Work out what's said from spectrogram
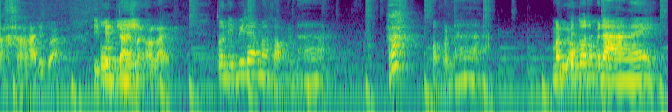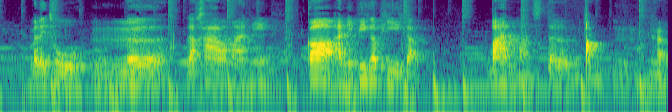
ราคาดีกว่า พี่ตัวเป็นนี้ได้มาเท่าไหร่ ตัวนี้พี่ได้มา2,500ฮะ2,500มันเป็นหรอตัวธรรมดาไงมาเลยถูกอืมเออ ราคาประมาณนี้ ก็อันนี้พี่ก็พีกับบ้านมอนสเตอร์เหมือนกันอืมครับ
